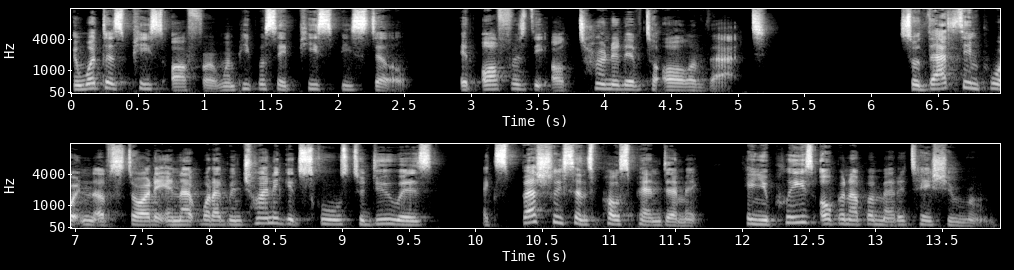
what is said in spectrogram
And what does peace offer? When people say peace be still, it offers the alternative to all of that. So that's the importance of starting. And that what I've been trying to get schools to do is, especially since post pandemic, can you please open up a meditation room?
